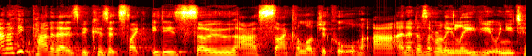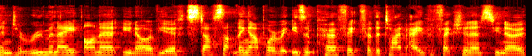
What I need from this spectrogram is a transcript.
And I think part of that is because it's like it is so uh, psychological uh, and it doesn't really leave you and you tend to ruminate on it. You know, if you stuff something up or if it isn't perfect for the type A perfectionist, you know,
